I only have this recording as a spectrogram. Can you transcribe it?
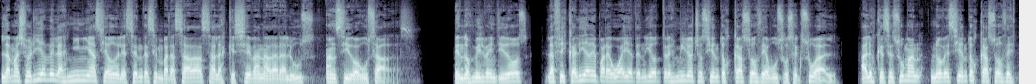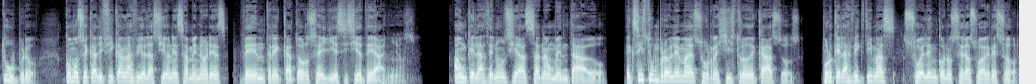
La mayoría de las niñas y adolescentes embarazadas a las que llevan a dar a luz han sido abusadas. En 2022, la Fiscalía de Paraguay atendió 3.800 casos de abuso sexual, a los que se suman 900 casos de estupro, como se califican las violaciones a menores de entre 14 y 17 años. Aunque las denuncias han aumentado, existe un problema de su registro de casos, porque las víctimas suelen conocer a su agresor.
